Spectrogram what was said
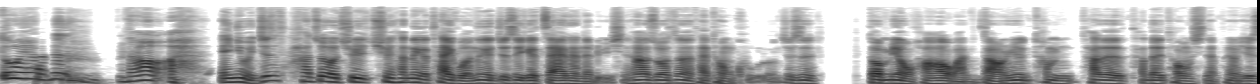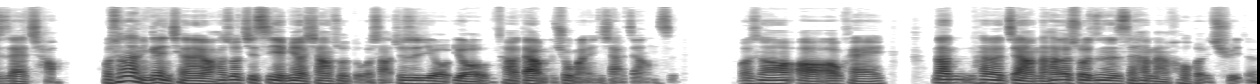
对啊，那然后啊，anyway，就是他最后去去他那个泰国那个就是一个灾难的旅行。他说真的太痛苦了，就是都没有好好玩到，因为他们他的他的同行的朋友就是在吵。我说那你跟你前男友，他说其实也没有相处多少，就是有有他要带我们去玩一下这样子。我说哦，OK，那他就这样，然后他就说真的是还蛮后悔去的。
